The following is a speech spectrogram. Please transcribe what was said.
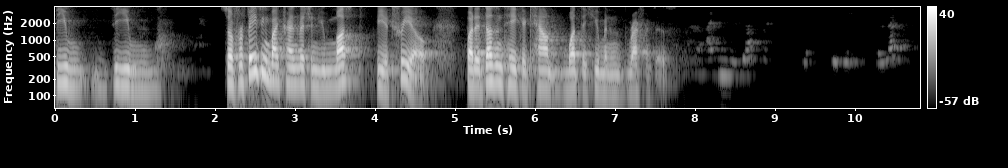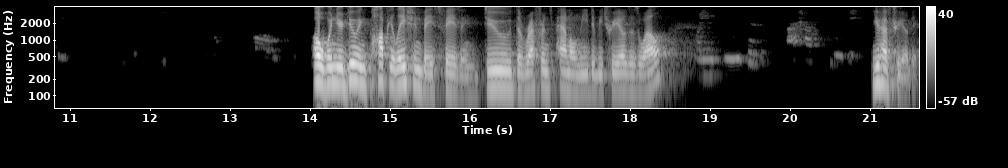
the, the, so for phasing by transmission, you must be a trio, but it doesn't take account what the human reference is. Oh, when you're doing population-based phasing, do the reference panel need to be trios as well? You have trio data.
